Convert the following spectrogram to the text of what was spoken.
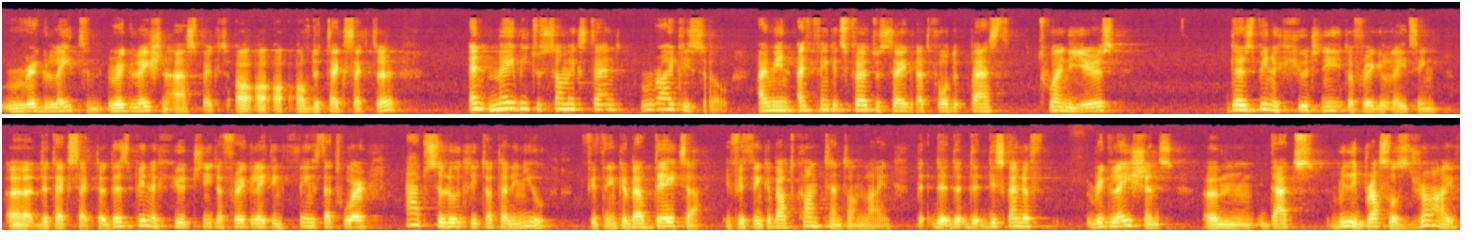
regulation regulation aspect of, of, of the tech sector, and maybe to some extent, rightly so. I mean, I think it's fair to say that for the past 20 years, there's been a huge need of regulating uh, the tech sector. There's been a huge need of regulating things that were absolutely totally new. If you think about data, if you think about content online, the, the, the, this kind of regulations um, that really Brussels drive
